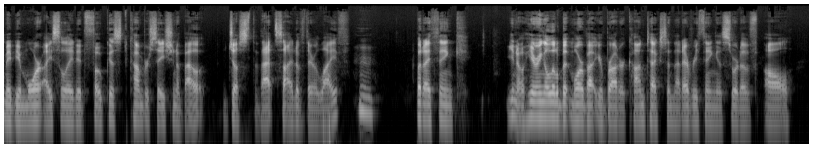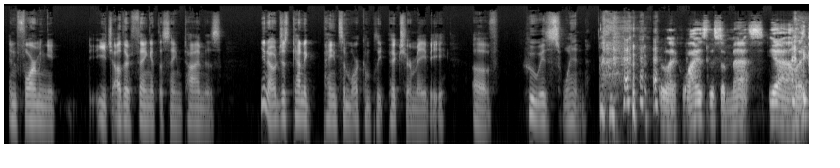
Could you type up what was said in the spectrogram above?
maybe a more isolated, focused conversation about just that side of their life. Hmm. But I think, you know, hearing a little bit more about your broader context and that everything is sort of all informing each other thing at the same time is, you know, just kind of paints a more complete picture, maybe, of who is Swen. like, why is this a mess? Yeah, like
